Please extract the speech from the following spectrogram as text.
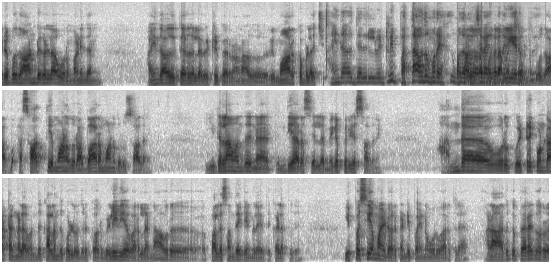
இருபது ஆண்டுகளில் ஒரு மனிதன் ஐந்தாவது தேர்தலில் வெற்றி பெறான்னா அது ஒரு ரிமார்க்கபிள் அச்சீவ் ஐந்தாவது தேர்தல் வெற்றி பத்தாவது முறையாக முதலமைச்சர் போது அப அசாத்தியமானது ஒரு அபாரமானது ஒரு சாதனை. இதெல்லாம் வந்து இந்திய அரசியலில் மிகப்பெரிய சாதனை. அந்த ஒரு வெற்றி கொண்டாட்டங்களை வந்து கலந்து கொள்வதற்கு அவர் வெளியிலேயே வரலன்னா அவர் பல சந்தேகங்களை இது கிளப்புது. இப்போ சிஎம் ஆகிடுவார் கண்டிப்பாக இன்னும் ஒரு வாரத்தில். ஆனால் அதுக்கு பிறகு ஒரு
